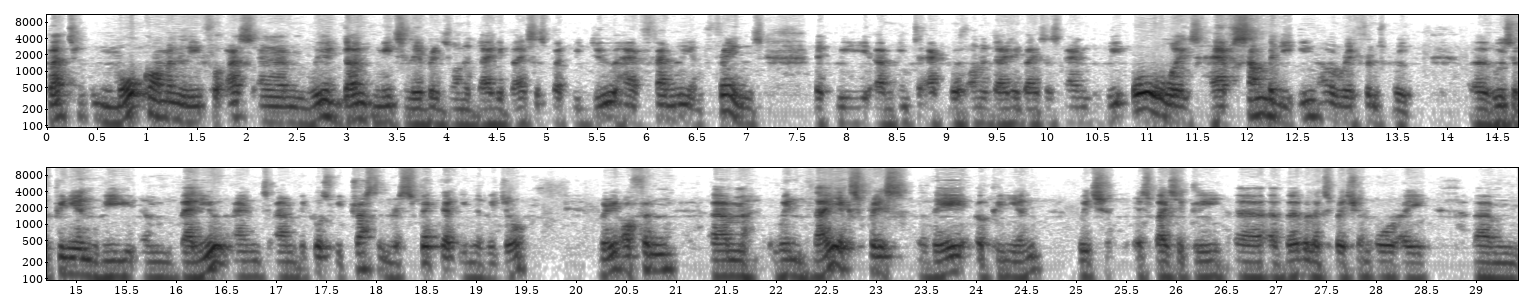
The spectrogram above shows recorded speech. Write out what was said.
But more commonly for us, um, we don't meet celebrities on a daily basis, but we do have family and friends that we um, interact with on a daily basis. And we always have somebody in our reference group uh, whose opinion we um, value. And um, because we trust and respect that individual, very often um, when they express their opinion, which is basically uh, a verbal expression or a um,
